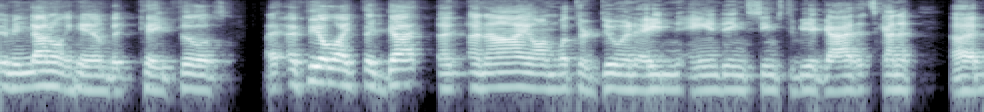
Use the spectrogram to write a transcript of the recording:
I mean, not only him, but Cade Phillips. I, I feel like they've got an, an, eye on what they're doing. Aiden Anding seems to be a guy that's kind of, uh,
